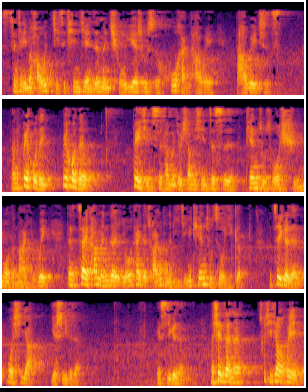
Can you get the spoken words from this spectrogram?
圣经里面好几次听见人们求耶稣时呼喊他为达卫之子，但是背后的背后的背景是他们就相信这是天主所许诺的那一位，但是在他们的犹太的传统的理解，因为天主只有一个，这个人墨西亚也是一个人，也是一个人。那现在呢？初期教会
